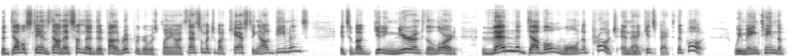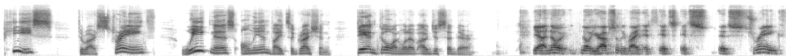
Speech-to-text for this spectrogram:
the devil stands down. That's something that, that Father Ripperger was pointing out. It's not so much about casting out demons; it's about getting near unto the Lord then the devil won't approach. And that gets back to the quote we maintain the peace through our strength. Weakness only invites aggression. Dan, go on what I, I just said there. Yeah, no, no, you're absolutely right. It's it's it's it's strength.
